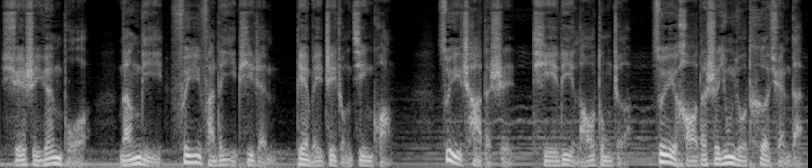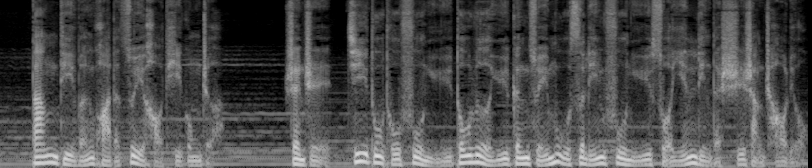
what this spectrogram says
学识渊博。能力非凡的一批人变为这种境况，最差的是体力劳动者，最好的是拥有特权的当地文化的最好提供者，甚至基督徒妇女都乐于跟随穆斯林妇女所引领的时尚潮流。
